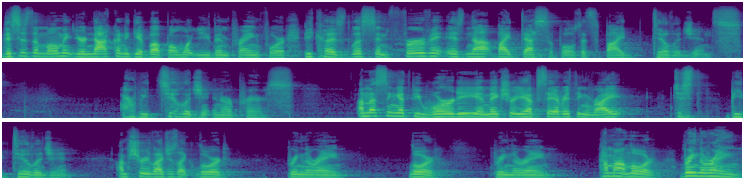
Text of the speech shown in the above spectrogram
This is the moment you're not going to give up on what you've been praying for because, listen, fervent is not by decibels, it's by diligence. Are we diligent in our prayers? I'm not saying you have to be wordy and make sure you have to say everything right. Just be diligent. I'm sure Elijah's like, Lord, bring the rain. Lord, bring the rain. Come on, Lord, bring the rain.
